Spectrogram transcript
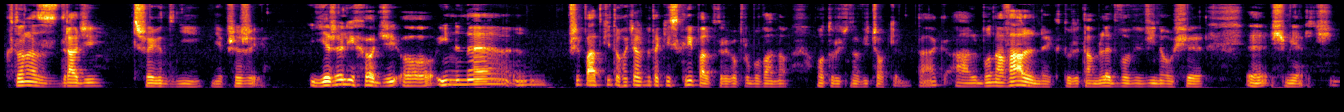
kto nas zdradzi, trzech dni nie przeżyje. Jeżeli chodzi o inne przypadki, to chociażby taki Skripal, którego próbowano otruć Nowiczokiem, tak? albo Nawalny, który tam ledwo wywinął się e, śmierci.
